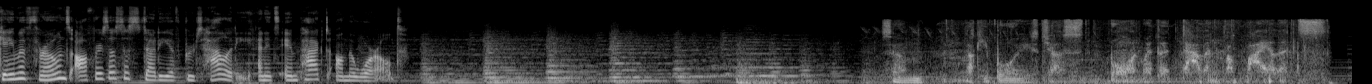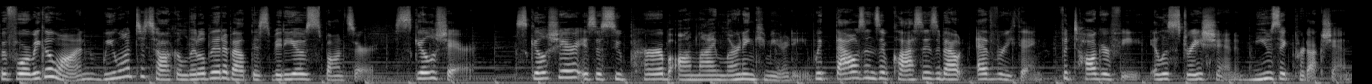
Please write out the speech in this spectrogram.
Game of Thrones offers us a study of brutality and its impact on the world. Some lucky boys just born with a talent for violence. Before we go on, we want to talk a little bit about this video's sponsor, Skillshare. Skillshare is a superb online learning community with thousands of classes about everything photography, illustration, music production.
